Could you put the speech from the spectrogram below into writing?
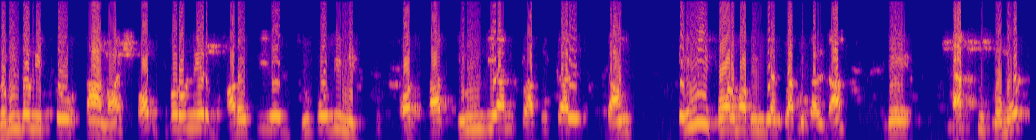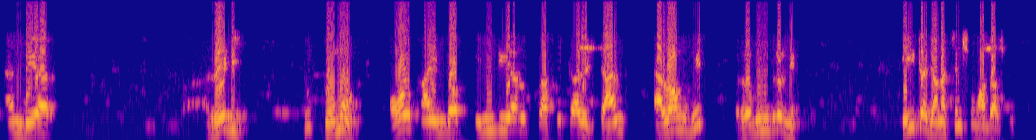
রবীন্দ্র নৃত্য তা নয়, সব ধরনের ভারতীয় ধ্রুপদী নৃত্য, অর্থাৎ Indian classical dance any form of Indian classical dance they have to promote and they are ready to promote all kind of Indian classical dance along with Rabindra নৃত্য এইটা জানাচ্ছেন সোমা দাসগুপ্ত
